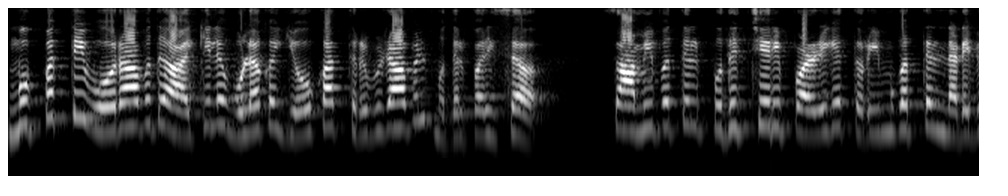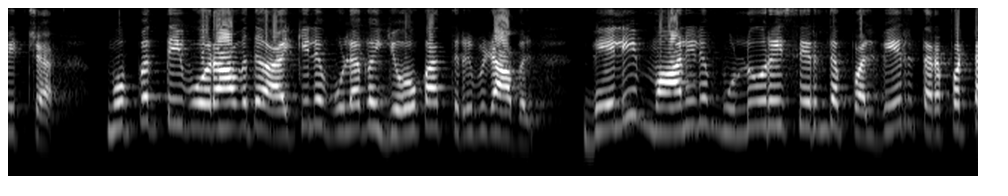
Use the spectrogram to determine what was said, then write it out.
முப்பத்தி ஓராவது அகில உலக யோகா திருவிழாவில் முதல் பரிசு சமீபத்தில் புதுச்சேரி பழைய துறைமுகத்தில் நடைபெற்ற முப்பத்தி ஓராவது அகில உலக யோகா திருவிழாவில் வெளி மாநிலம் உள்ளூரை சேர்ந்த பல்வேறு தரப்பட்ட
